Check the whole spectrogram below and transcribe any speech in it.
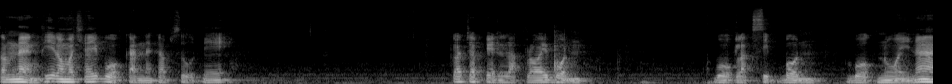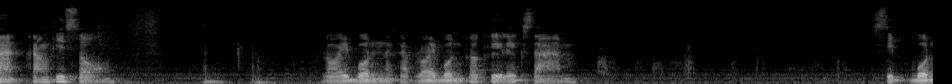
ตำแหน่งที่เรามาใช้บวกกันนะครับ สูตรนี้ ก็จะเป็นหลักร้อยบน บวกหลักสิบบน บวกหน่วยหน้าครั้งที่สองร้อยบนนะครับร้อยบนก็คือเลขสามสิบบน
